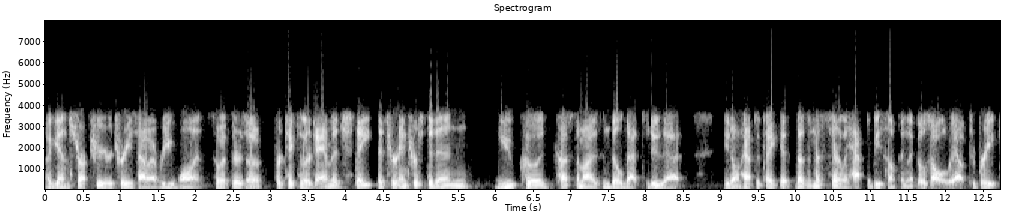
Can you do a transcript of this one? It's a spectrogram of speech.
again, structure your trees however you want. So if there's a particular damage state that you're interested in, you could customize and build that to do that. You don't have to take it. Doesn't necessarily have to be something that goes all the way out to breach.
